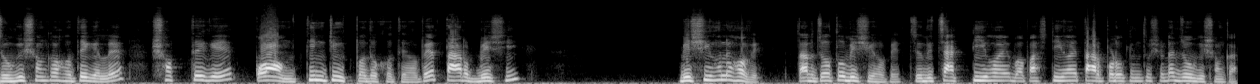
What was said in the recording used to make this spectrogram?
যৌগিক সংখ্যা হতে গেলে সব থেকে কম তিনটি উৎপাদক হতে হবে, তার বেশি বেশি হলে হবে। তার যত বেশি হবে, যদি চারটি হয় বা পাঁচটি হয়, তারপরও কিন্তু সেটা যৌগিক সংখ্যা।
